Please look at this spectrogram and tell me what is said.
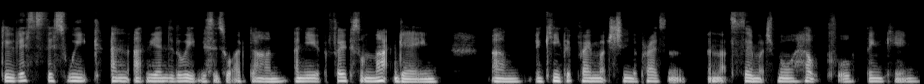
do this this week. And at the end of the week, this is what I've done. And you focus on that game um, and keep it very much in the present. And that's so much more helpful thinking.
